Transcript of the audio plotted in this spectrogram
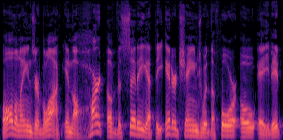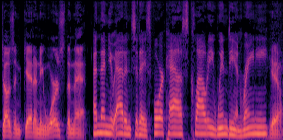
All the lanes are blocked in the heart of the city at the interchange with the 408. It doesn't get any worse than that. And then you add in today's forecast cloudy, windy, and rainy. Yeah.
